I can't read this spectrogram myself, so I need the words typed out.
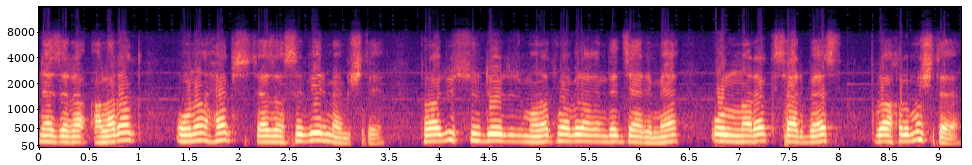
nəzərə alaraq ona həbs cəzası verməmişdi. Prodüser 400 manat məbləğində cərimə olunaraq sərbəst buraxılmışdı.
